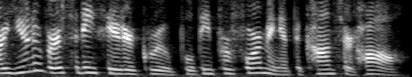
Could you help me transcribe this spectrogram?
Our university theater group will be performing at the concert hall.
